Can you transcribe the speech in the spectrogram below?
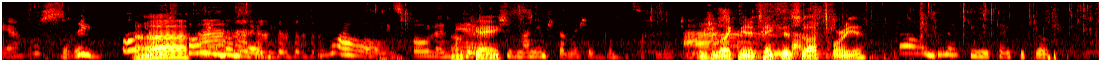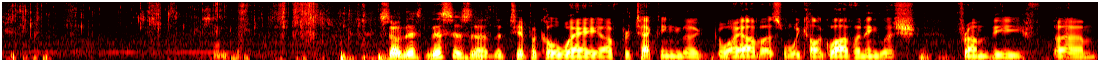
Yeah. Three. Oh, Ah. it's falling already. וואו. It's fallen. Okay. בשביל מה אני משתמשת גם בסכנות שלי. Would you like me to take this Ah. off for you? Oh, I'm glad you take it off. Thank. So this this is uh, the typical way of protecting the guayabas, what we call guava in English, from the um,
